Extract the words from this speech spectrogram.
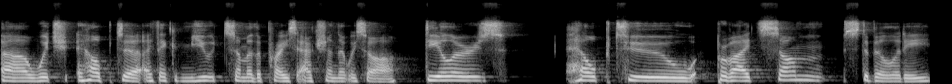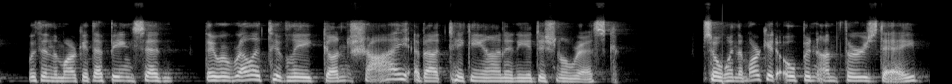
uh, which helped to, I think, mute some of the price action that we saw dealers help to provide some stability within the market. That being said, they were relatively gun shy about taking on any additional risk. So when the market opened on Thursday,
